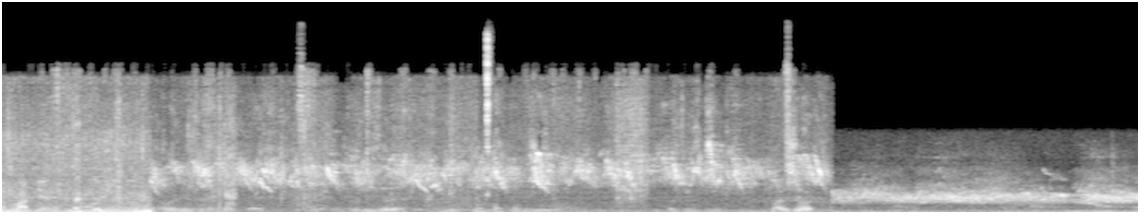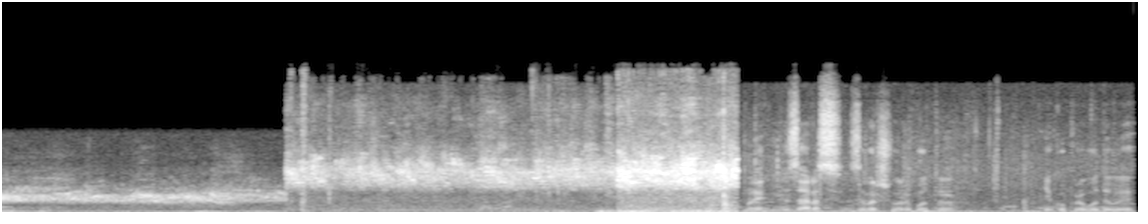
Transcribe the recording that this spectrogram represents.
на звапі. Так точно. Мажор. Ми зараз завершили роботу, яку проводили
